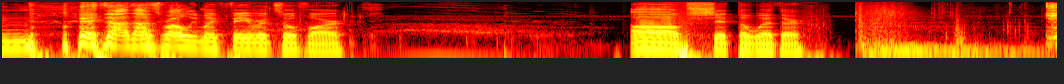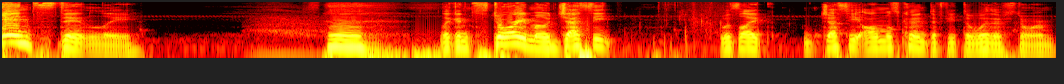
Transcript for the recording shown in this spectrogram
no. that, that's probably my favorite so far. Oh, shit, the wither. Instantly. like in story mode, Jesse was like, Jesse almost couldn't defeat the wither storm.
